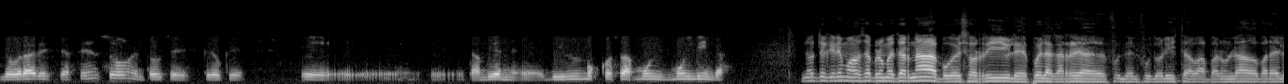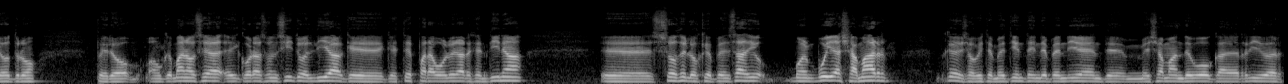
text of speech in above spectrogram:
lograr ese ascenso, entonces creo que también vivimos cosas muy muy lindas. No te queremos hacer prometer nada porque es horrible. Después la carrera del, fu- del futbolista va para un lado, para el otro. Pero aunque más no sea el corazoncito, el día que, estés para volver a Argentina, eh, sos de los que pensás, digo, bueno, voy a llamar, qué sé yo, viste, me tienta Independiente, me llaman de Boca, de River.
